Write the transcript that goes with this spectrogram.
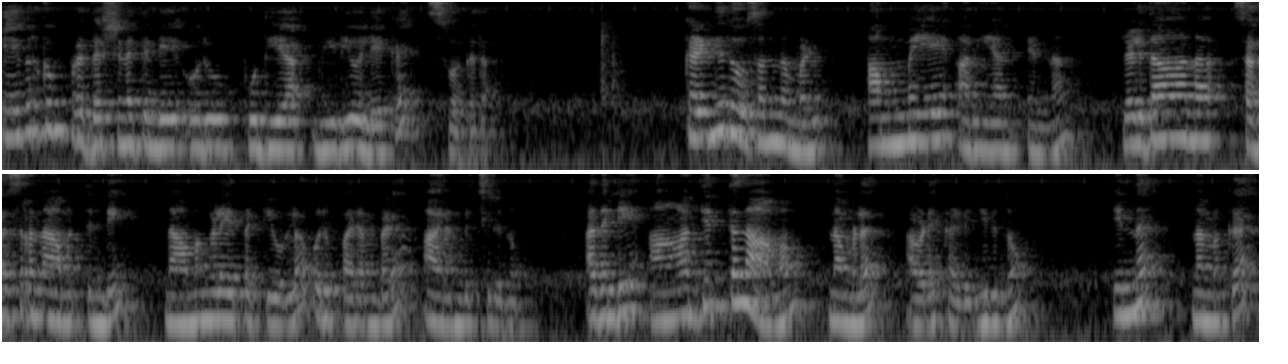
ഏവർക്കും പ്രദർശനത്തിന്റെ ഒരു പുതിയ വീഡിയോയിലേക്ക് സ്വാഗതം. കഴിഞ്ഞ ദിവസം നമ്മൾ അമ്മയെ അറിയാൻ എന്ന ലളിതാന സഹസ്രനാമത്തിന്റെ നാമങ്ങളെ പറ്റിയുള്ള ഒരു പരമ്പര ആരംഭിച്ചിരുന്നു. അതിന്റെ ആദ്യത്തെ നാമം നമ്മൾ അവിടെ കഴിഞ്ഞിരുന്നു. ഇന്ന് നമുക്ക്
